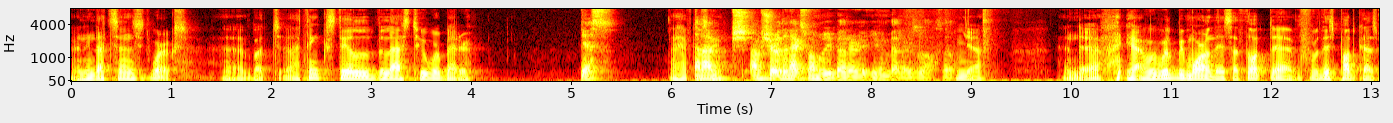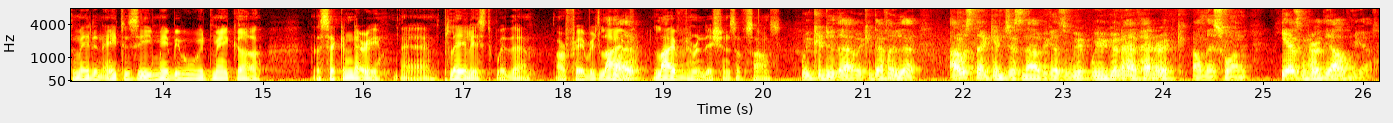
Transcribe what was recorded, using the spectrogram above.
and in that sense it works. Uh, but I think still the last two were better. Yes, I have to and say. I'm sh- I'm sure the next one will be better, even better as well. So Yeah. And uh, yeah, we will be more on this. I thought uh, for this podcast, Maiden A to Z, maybe we would make a, a secondary uh, playlist with uh, our favorite live live renditions of songs. we could do that. We could definitely do that. I was thinking just now because we we're going to have Henrik on this one. He hasn't heard the album yet.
